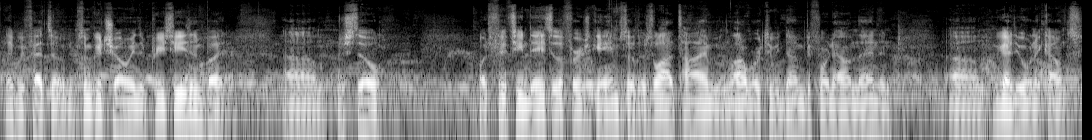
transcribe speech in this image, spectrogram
I think we've had some, some good showings in preseason, but um, there's still what 15 days to the first game, so there's a lot of time and a lot of work to be done before now and then, and um, we got to do it when it counts.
